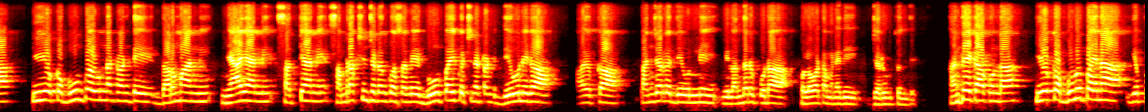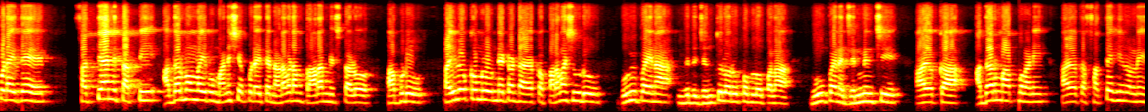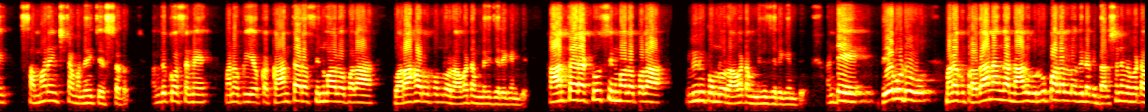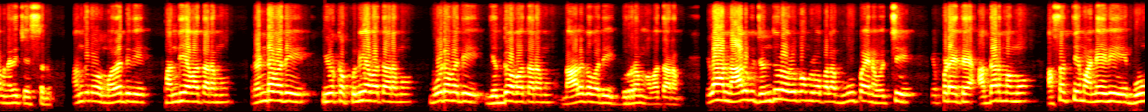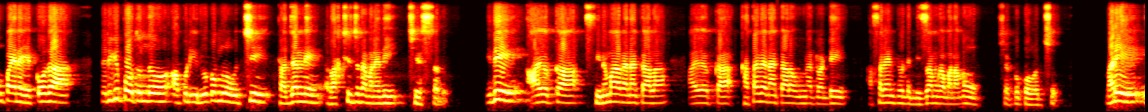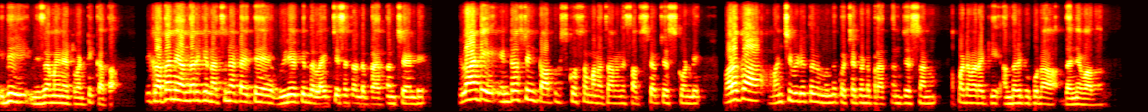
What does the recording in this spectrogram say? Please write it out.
ఈ యొక్క భూమిపై ఉన్నటువంటి ధర్మాన్ని న్యాయాన్ని సత్యాన్ని సంరక్షించడం కోసమే భూమిపైకి వచ్చినటువంటి దేవునిగా ఆ యొక్క పంజర్ల దేవుణ్ణి వీళ్ళందరూ కూడా కొలవటం అనేది జరుగుతుంది. అంతేకాకుండా ఈ యొక్క భూమి పైన ఎప్పుడైతే సత్యాన్ని తప్పి అధర్మం వైపు మనిషి ఎప్పుడైతే నడవడం ప్రారంభిస్తాడో అప్పుడు పైలోకంలో ఉండేటువంటి ఆ యొక్క పరమశివుడు భూమి పైన వివిధ జంతువుల రూపం లోపల భూమి పైన జన్మించి ఆ యొక్క అధర్మాత్ములని ఆ యొక్క సత్యహీనులని సంహరించడం అనేది చేస్తాడు. అందుకోసమే మనకు ఈ యొక్క కాంతార సినిమా లోపల వరాహ రూపంలో రావటం అనేది జరిగింది. కాంతార టూ సినిమా లోపల పులి రూపంలో రావటం అనేది జరిగింది. అంటే దేవుడు మనకు ప్రధానంగా నాలుగు రూపాలలో వీళ్ళకి దర్శనం ఇవ్వటం అనేది చేస్తాడు. అందులో మొదటిది పంది అవతారము రెండవది ఈ యొక్క పులి అవతారము మూడవది ఎద్దు అవతారము నాలుగవది గుర్రం అవతారం. ఇలా నాలుగు జంతువుల రూపం లోపల భూమి పైన వచ్చి ఎప్పుడైతే అధర్మము అసత్యం అనేవి భూమిపైన ఎక్కువగా పెరిగిపోతుందో అప్పుడు ఈ రూపంలో వచ్చి ప్రజల్ని రక్షించడం అనేది చేస్తాడు. ఇది ఆ యొక్క సినిమా వెనకాల ఆ యొక్క కథ వెనకాల ఉన్నటువంటి అసలైనటువంటి నిజంగా మనము చెప్పుకోవచ్చు. మరి ఇది నిజమైనటువంటి కథ. ఈ కథ మీ అందరికీ నచ్చినట్టయితే వీడియో కింద లైక్ చేసేటువంటి ప్రయత్నం చేయండి. ఇలాంటి ఇంట్రెస్టింగ్ టాపిక్స్ కోసం మన ఛానల్ని సబ్స్క్రైబ్ చేసుకోండి. మరొక మంచి వీడియోతో ముందుకు వచ్చేటువంటి ప్రయత్నం చేస్తాను. అప్పటి వరకు అందరికీ కూడా ధన్యవాదాలు.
